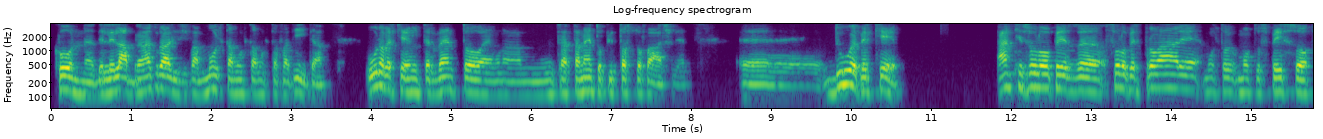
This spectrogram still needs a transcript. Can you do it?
con delle labbra naturali si fa molta, molta, molta fatica. Uno perché è un intervento, è una, un trattamento piuttosto facile. Eh, due perché anche solo per, solo per provare, molto, molto spesso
